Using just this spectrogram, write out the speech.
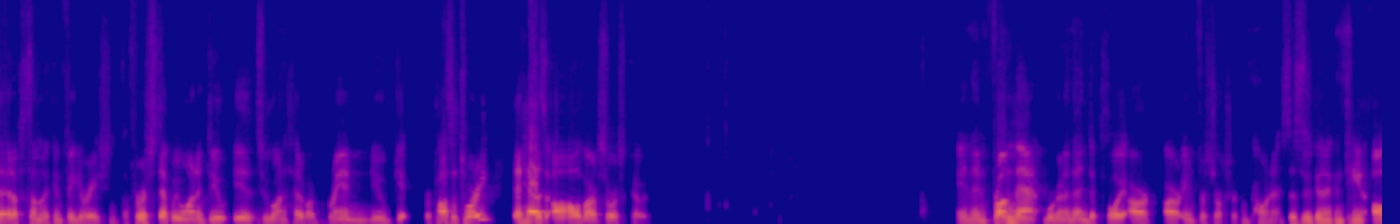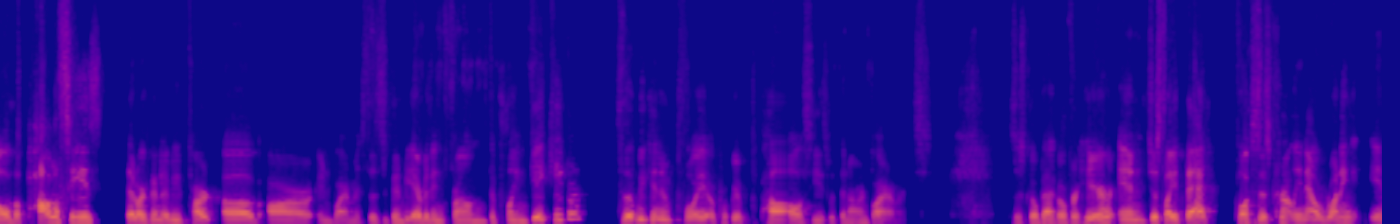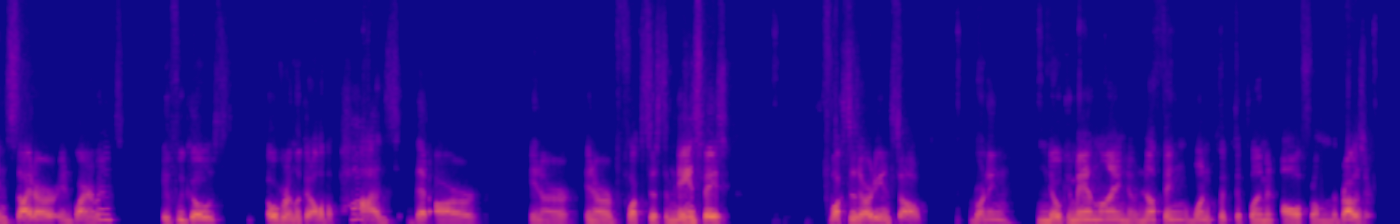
set up some of the configurations. The first step we want to do is we want to set up a brand new Git repository that has all of our source code. And then from that, we're going to then deploy our, our infrastructure components. This is going to contain all the policies that are going to be part of our environments. This is going to be everything from deploying Gatekeeper so that we can employ appropriate policies within our environments. Let's just go back over here. And just like that, Flux is currently now running inside our environment. If we go over and look at all the pods that are in our, in our Flux system namespace, Flux is already installed, running no command line, no nothing, one click deployment, all from the browser.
